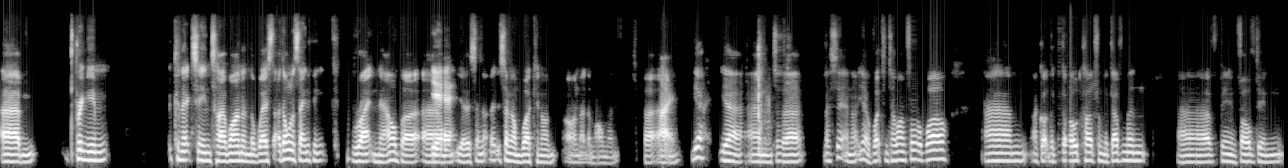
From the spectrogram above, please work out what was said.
um, bringing connecting Taiwan and the West. I don't want to say anything right now, but um, yeah, yeah, it's something, it's something, I'm working on on at the moment. But um, yeah, yeah, and uh, that's it. And uh, yeah, I've worked in Taiwan for a while. Um, I got the gold card from the government. Uh, I've been involved in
